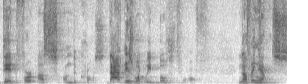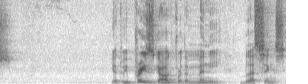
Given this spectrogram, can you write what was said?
did for us on the cross. That is what we boast of. Nothing else. Yet we praise God for the many blessings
